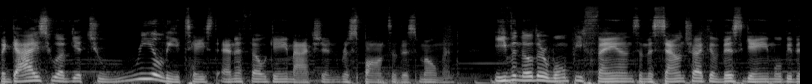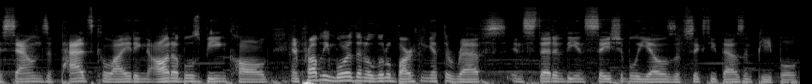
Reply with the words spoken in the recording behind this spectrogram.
the guys who have yet to really taste NFL game action, respond to this moment. Even though there won't be fans, and the soundtrack of this game will be the sounds of pads colliding, audibles being called, and probably more than a little barking at the refs instead of the insatiable yells of 60,000 people,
